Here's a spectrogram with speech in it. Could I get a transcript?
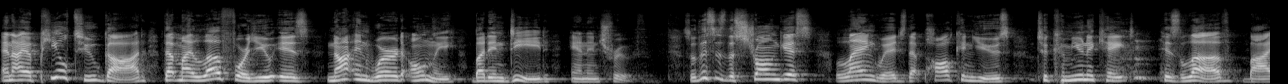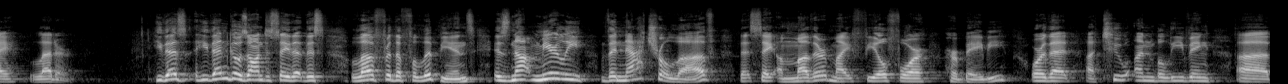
And I appeal to God that my love for you is not in word only, but in deed and in truth. So, this is the strongest language that Paul can use to communicate his love by letter. He, he then goes on to say that this love for the Philippians is not merely the natural love that, say, a mother might feel for her baby, or that a two unbelieving uh,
